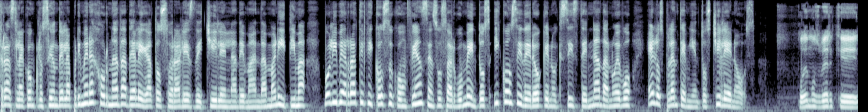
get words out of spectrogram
Tras la conclusión de la primera jornada de alegatos orales de Chile en la demanda marítima, Bolivia ratificó su confianza en sus argumentos y consideró que no existe nada nuevo en los planteamientos chilenos. Podemos ver que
